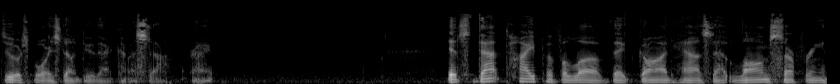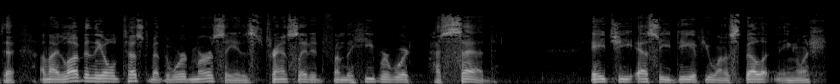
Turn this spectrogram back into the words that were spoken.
Jewish boys don't do that kind of stuff, right? It's that type of a love that God has, that long suffering. That, and I love in the Old Testament the word mercy is translated from the Hebrew word hesed. H E S E D if you want to spell it in English.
